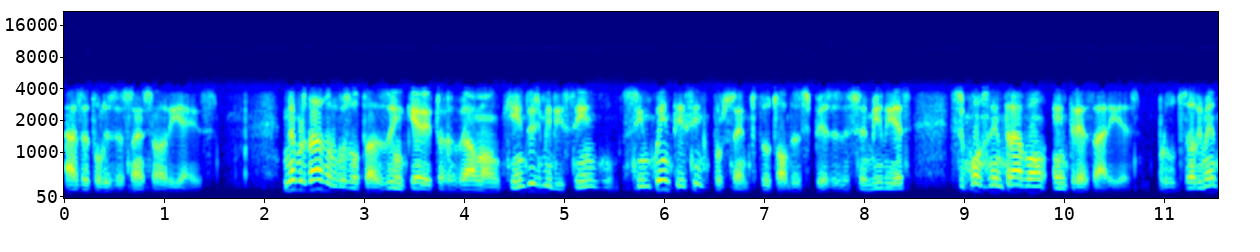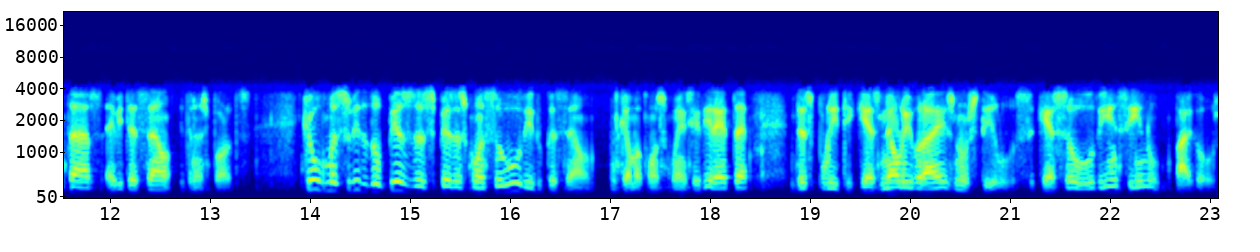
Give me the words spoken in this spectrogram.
às atualizações salariais. Na verdade, os resultados do inquérito revelam que em 2005, 55% do total das despesas das famílias se concentravam em três áreas: produtos alimentares, habitação e transportes. Que houve uma subida do peso das despesas com a saúde e educação, o que é uma consequência direta das políticas neoliberais no estilo se quer saúde e ensino, paga-os.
